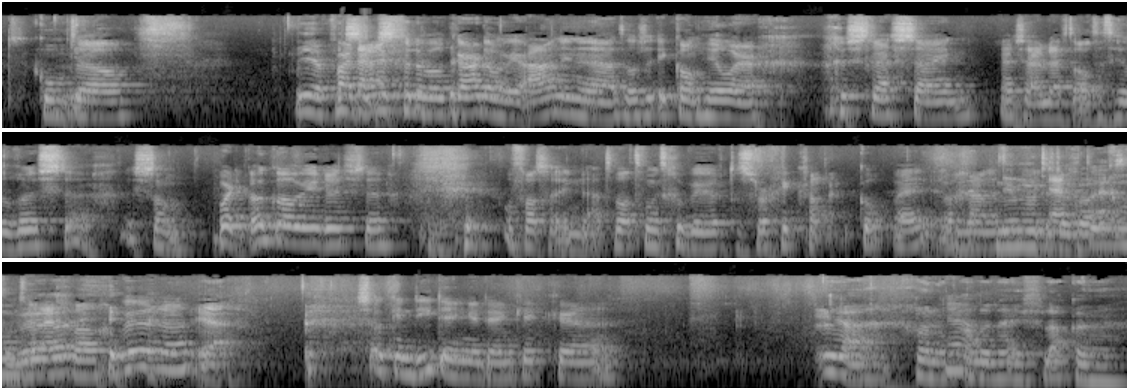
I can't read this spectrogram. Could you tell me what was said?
het komt ja. wel. Ja, maar daarin vullen we elkaar dan weer aan inderdaad. Als, ik kan heel erg gestrest zijn. En zij blijft altijd heel rustig. Dus dan word ik ook wel weer rustig. of als er inderdaad wat moet gebeuren, dan zorg ik van... Kom, hè, we gaan het nu moet het echt wel doen. echt moet gebeuren. echt wel gebeuren. ja. Dus ook in die dingen denk ik... Uh, ja, gewoon op Ja. allerlei vlakken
